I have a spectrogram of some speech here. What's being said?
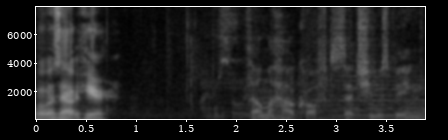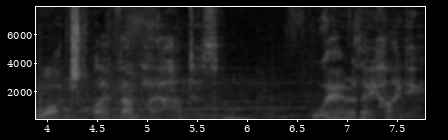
What was out here? Thelma Howcroft said she was being watched by vampire hunters. Where are they hiding?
